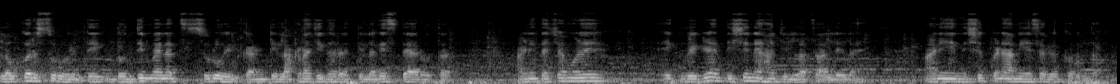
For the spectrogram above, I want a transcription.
लवकरच सुरू होईल. ते एक दोन तीन महिन्यात सुरू होईल कारण ती लाकडाची घरं आहेत ती लगेच तयार होतात. आणि त्याच्यामुळे एक वेगळ्या दिशेने हा जिल्हा चाललेला आहे. आणि निश्चितपणे आम्ही हे सगळं करून दाखवू.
